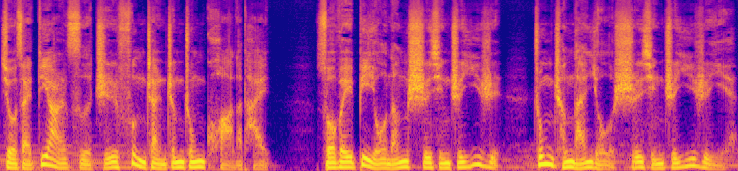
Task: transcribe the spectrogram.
就在第二次直奉战争中垮了台。所谓必有能实行之一日，终成难有实行之一日也。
